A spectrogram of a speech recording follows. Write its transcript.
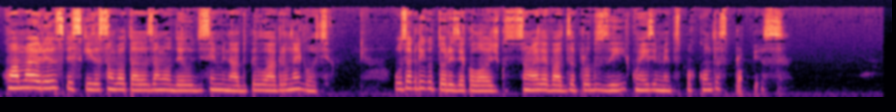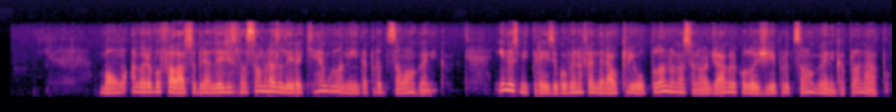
Com a maioria das pesquisas são voltadas ao modelo disseminado pelo agronegócio. Os agricultores ecológicos são elevados a produzir conhecimentos por contas próprias. Bom, agora eu vou falar sobre a legislação brasileira que regulamenta a produção orgânica. Em 2013, o governo federal criou o Plano Nacional de Agroecologia e Produção Orgânica, Planapo.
